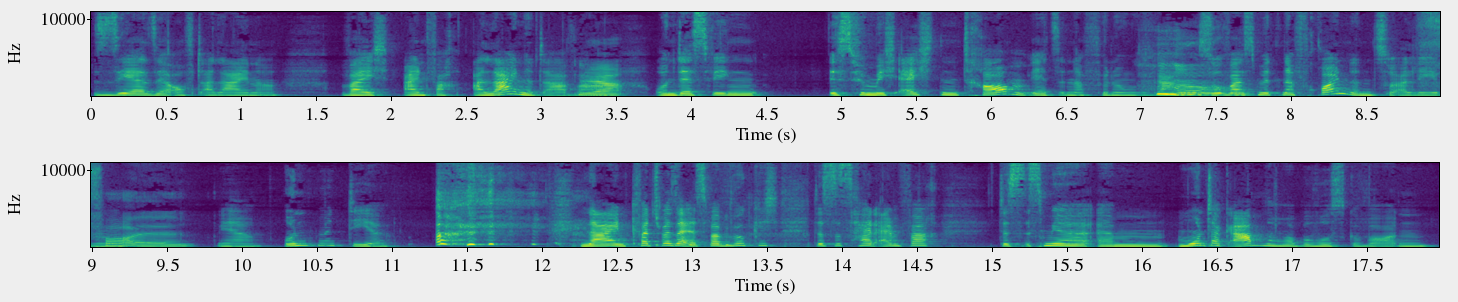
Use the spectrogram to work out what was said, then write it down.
sehr, sehr oft alleine, weil ich einfach alleine da war. Ja. Und deswegen ist für mich echt ein Traum jetzt in Erfüllung gegangen, sowas mit einer Freundin zu erleben. Voll. Ja. Und mit dir. Nein, Quatsch beiseite. Es war wirklich, das ist halt einfach, das ist mir ähm, Montagabend nochmal bewusst geworden.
